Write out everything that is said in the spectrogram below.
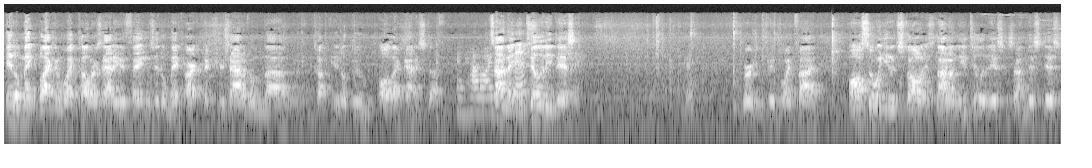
It'll make black and white colors out of your things. It'll make art pictures out of them. Uh, talk, it'll do all that kind of stuff. And how do It's I on get a this? utility disk, version 3.5. Also, when you install it, it's not on the utility disk, it's on this disk.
